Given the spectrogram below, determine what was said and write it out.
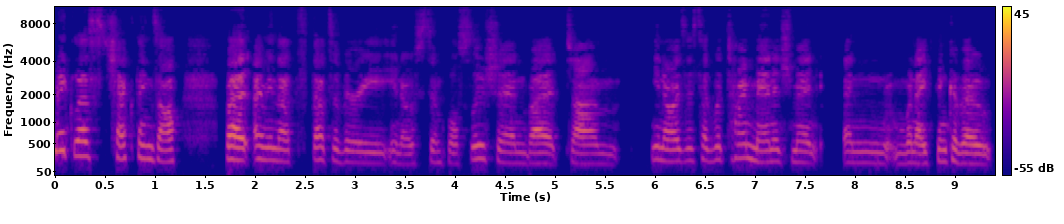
make lists, check things off. But I mean, that's that's a very you know simple solution. But um, you know, as I said, with time management, and when I think about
